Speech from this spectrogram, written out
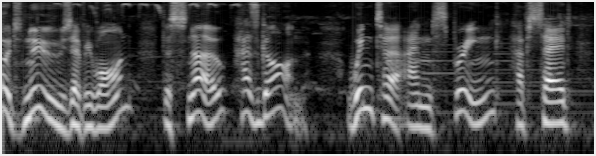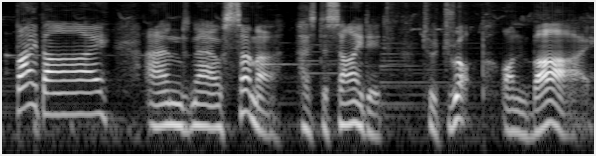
Good news, everyone. The snow has gone. Winter and spring have said bye bye, and now summer has decided to drop on by.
